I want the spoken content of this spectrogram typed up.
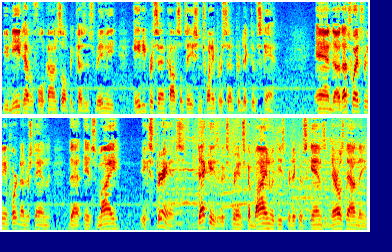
you need to have a full consult because it's mainly 80% consultation, 20% predictive scan. And uh, that's why it's really important to understand that it's my experience, decades of experience combined with these predictive scans that narrows down the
